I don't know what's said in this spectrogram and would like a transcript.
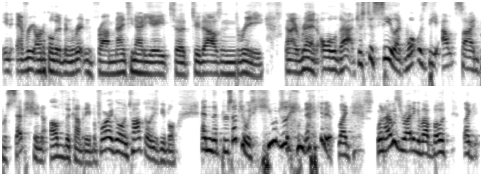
in every article that had been written from 1998 to 2003. And I read all of that just to see like what was the outside perception of the company before I go and talk to all these people. And the perception was hugely negative. Like when I was writing about both like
